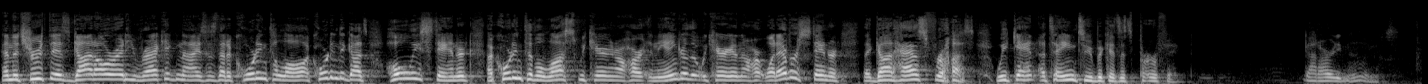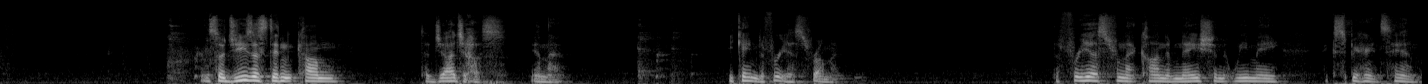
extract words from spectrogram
And the truth is, God already recognizes that according to law, according to God's holy standard, according to the lust we carry in our heart and the anger that we carry in our heart, whatever standard that God has for us, we can't attain to because it's perfect. God already knows. And so Jesus didn't come to judge us in that, He came to free us from it. To free us from that condemnation that we may experience Him.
